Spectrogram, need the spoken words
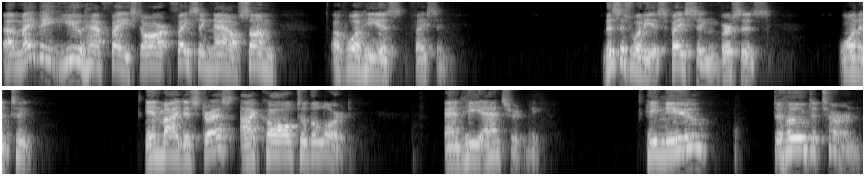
Uh, maybe you have faced or facing now some of what he is facing. This is what he is facing, verses 1 and 2. In my distress, I called to the Lord, and he answered me. He knew to whom to turn.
